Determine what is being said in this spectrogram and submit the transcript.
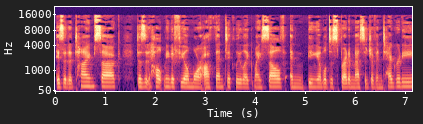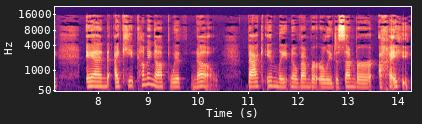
Is it a time suck? Does it help me to feel more authentically like myself and being able to spread a message of integrity? And I keep coming up with no. Back in late November, early December, I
